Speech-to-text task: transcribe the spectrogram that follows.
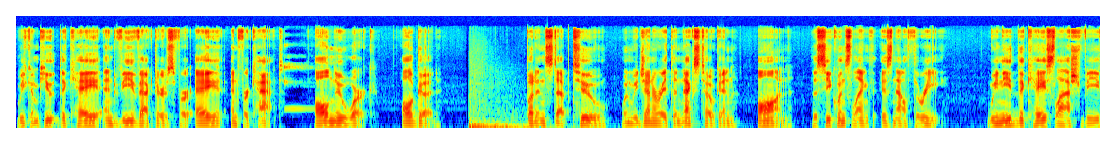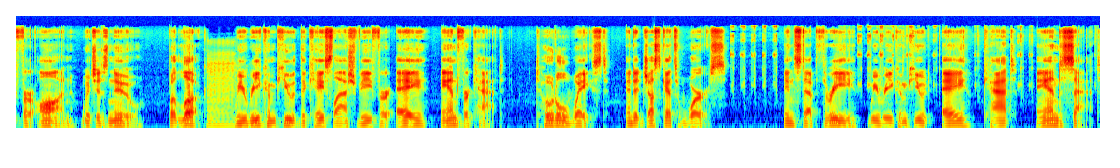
We compute the k and v vectors for A and for cat. All new work, all good. But in step 2, when we generate the next token, on, the sequence length is now 3. We need the k slash v for on, which is new, but look, we recompute the k slash v for A and for cat. Total waste, and it just gets worse. In step 3, we recompute A, cat, and sat.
